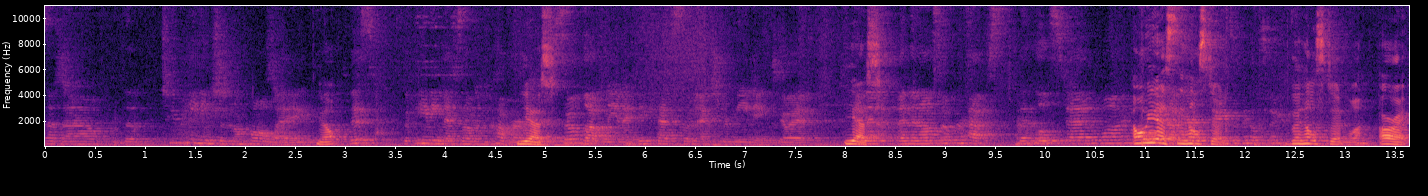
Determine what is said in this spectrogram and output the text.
about the two paintings in the hallway. Yep. This, the painting that's on the cover. Yes. So lovely, and I think has some extra meaning to it. Yes. And then, also perhaps the Hill-Stead one? Oh, yes, the Hill-Stead. The Hill-Stead? The Hill-Stead one, all right.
